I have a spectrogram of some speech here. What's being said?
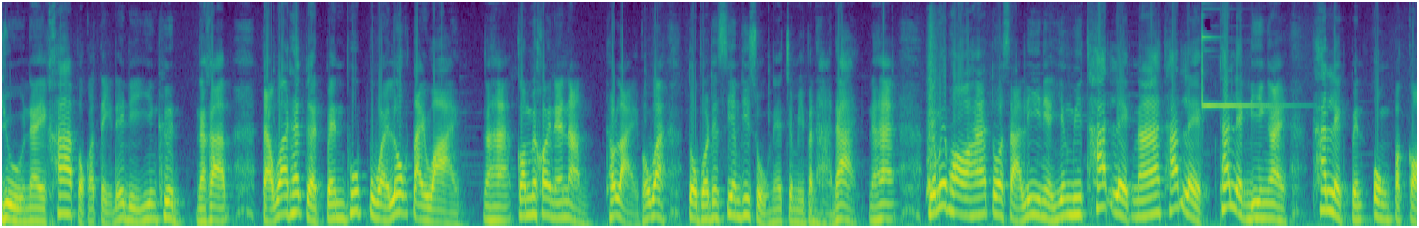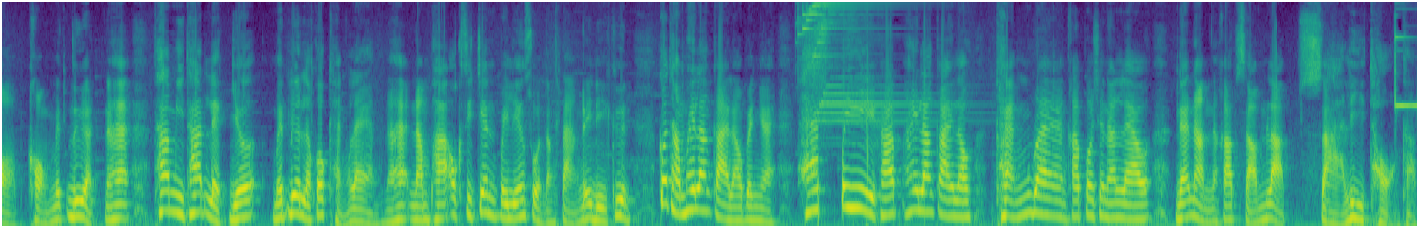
อยู่ในค่าปกติได้ดียิ่งขึ้นนะครับแต่ว่าถ้าเกิดเป็นผู้ป่วยโรคไตวาย นะฮะก็ไม่ค่อยแนะนำเท่าไหร่ เพราะว่าตัวโพแทสเซียมที่สูงเนี่ยจะมีปัญหาได้นะฮะยังไม่พอฮะตัวสาลี่เนี่ยยังมีธาตุเหล็กนะธาตุเหล็กธาตุเหล็กดีไงธาตุเหล็กเป็นองค์ประกอบของเม็ดเลือดนะฮะถ้ามีธาตุเหล็กเยอะเม็ดเลือดเราก็แข็งแรงนะฮะนำพาออกซิเจนไปเลี้ยงส่วนต่างๆ ได้ดีขึ้น ก็ทำให้ร่างกายเราเป็นไงแฮปปี้ครับให้ร่างกายเราแข็งแรงครับเพราะฉะนั้นแล้วแนะนำนะครับสำหรับสาลี่ทองครับ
